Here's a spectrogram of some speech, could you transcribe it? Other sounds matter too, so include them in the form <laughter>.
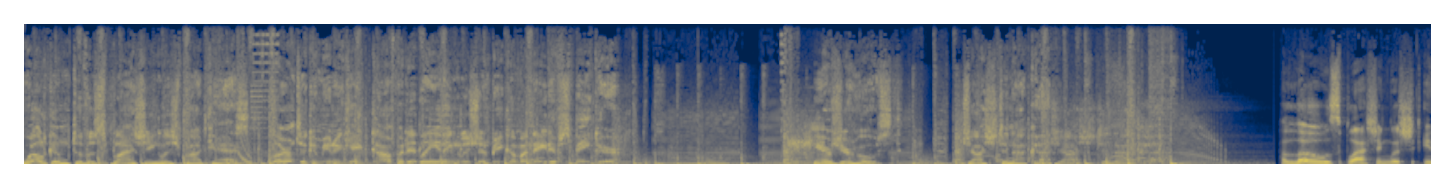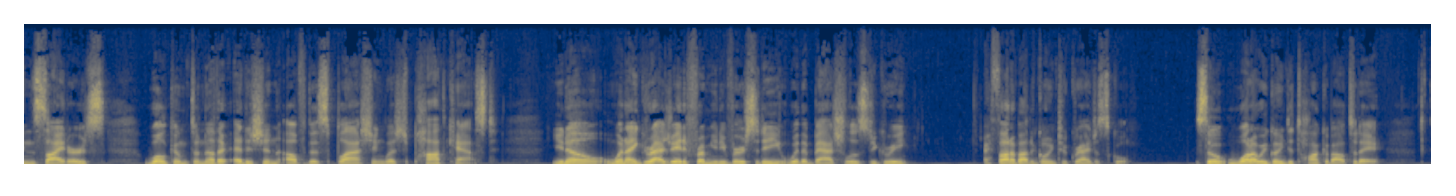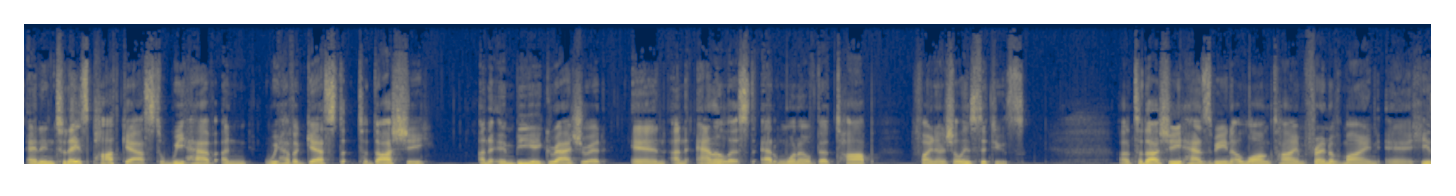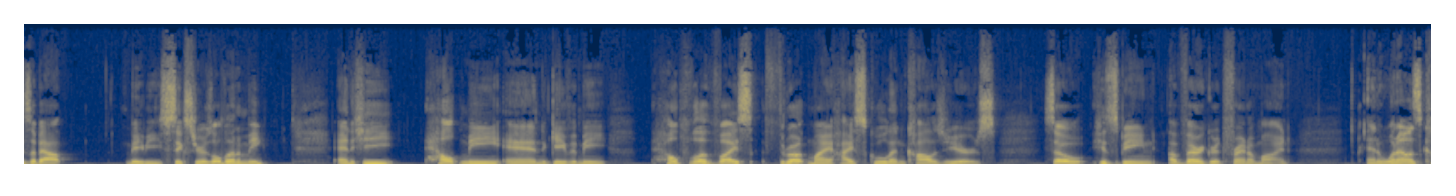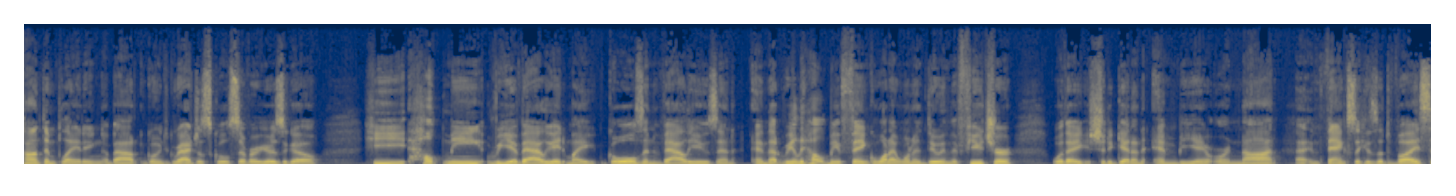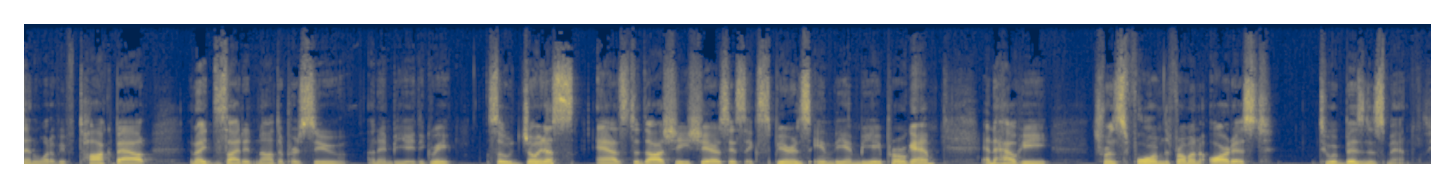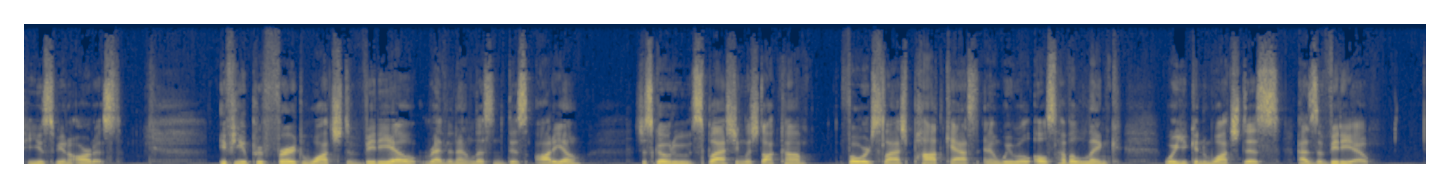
Welcome to the Splash English Podcast. Learn to communicate confidently in English and become a native speaker. Here's your host, Josh Tanaka. Josh Tanaka. Hello, Splash English Insiders. Welcome to another edition of the Splash English Podcast. You know, when I graduated from university with a bachelor's degree, I thought about going to graduate school. So, what are we going to talk about today? And in today's podcast, we have an we have a guest, Tadashi, an MBA graduate and an analyst at one of the top financial institutes. Uh, Tadashi has been a long-time friend of mine. And he's about maybe six years older than me, and he helped me and gave me helpful advice throughout my high school and college years. So he's been a very good friend of mine. And when I was contemplating about going to graduate school several years ago, he helped me reevaluate my goals and values and and that really helped me think what I want to do in the future, whether I should get an MBA or not. Uh, and thanks to his advice and what we've talked about, and I decided not to pursue an MBA degree. So join us as Tadashi shares his experience in the MBA program and how he transformed from an artist to a businessman. He used to be an artist. If you prefer to watch the video rather than listen to this audio, just go to splashenglish.com forward slash podcast, and we will also have a link where you can watch this as a video.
